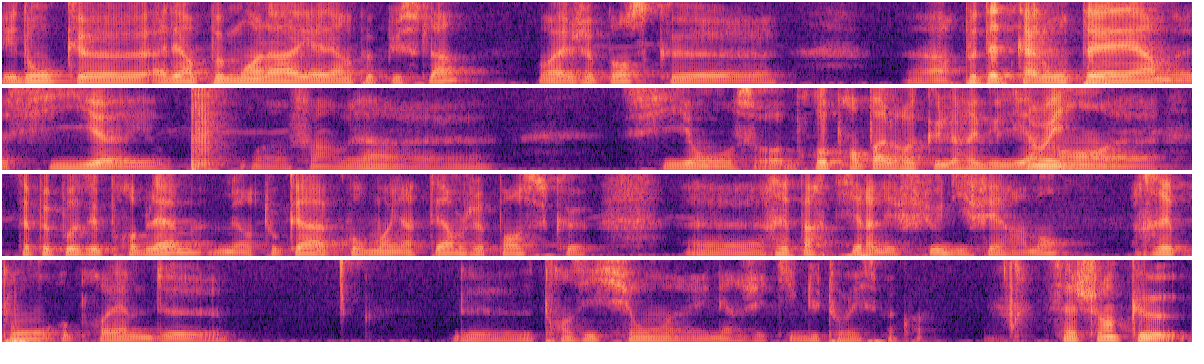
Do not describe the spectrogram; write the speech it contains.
Et donc euh, aller un peu moins là et aller un peu plus là, ouais, je pense que alors peut-être qu'à long terme, si enfin voilà, euh, si on reprend pas le recul régulièrement, euh, ça peut poser problème. Mais en tout cas à court moyen terme, je pense que euh, répartir les flux différemment répond au problème de de transition énergétique du tourisme quoi. Sachant que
